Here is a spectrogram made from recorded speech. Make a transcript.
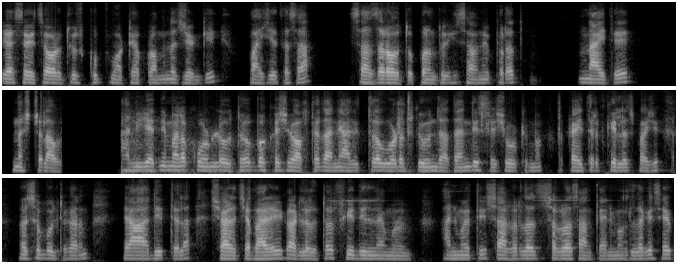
या सईचा वाढदिवस खूप मोठ्या प्रमाणात जंगी पाहिजे तसा साजरा होतो परंतु ही सावनी परत नाही ते नष्ट लावते. आणि यांनी मला कोंडलं होतं बघ कसे वागतात आणि आदित्यला ओढत घेऊन जाताना दिसले शेवटी मग काहीतरी केलंच पाहिजे असं बोलते. कारण त्या आदित्यला शाळेच्या बाहेरही काढलं होतं फी दिली नाही म्हणून. आणि मग ती सागरला सगळं सांगते आणि मग लगेच एक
